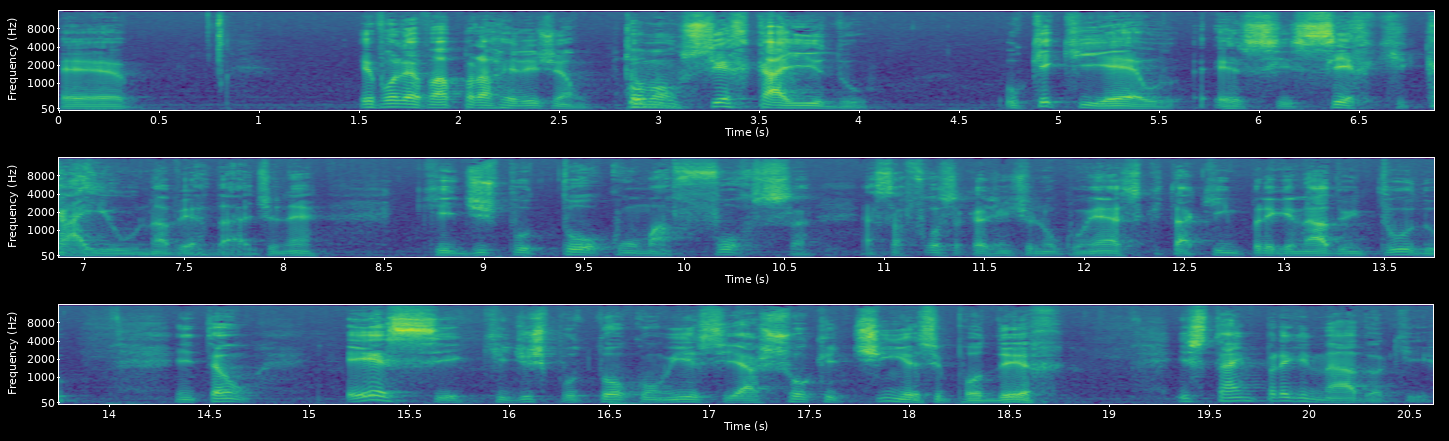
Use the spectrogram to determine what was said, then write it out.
é, eu vou levar para a religião, como bom. um ser caído. O que, que é esse ser que caiu, na verdade, né? Que disputou com uma força, essa força que a gente não conhece, que está aqui impregnado em tudo. Então, esse que disputou com isso e achou que tinha esse poder, está impregnado aqui.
